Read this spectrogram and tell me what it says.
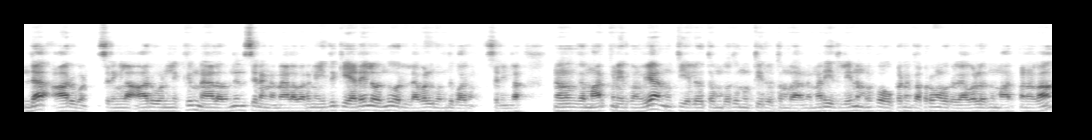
இந்த ஆர் ஒன் சரிங்களா? ஆர் ஒன்னுக்கு மேலே வந்து சரி நாங்கள் மேலே வராங்க இதுக்கு இடையில வந்து ஒரு லெவல் வந்து வரும் சரிங்களா? நம்ம இங்கே மார்க் பண்ணியிருக்கோம் இல்லையா? நூற்றி எழுபத்தொம்பது நூற்றி இருபத்தொம்பது அந்த மாதிரி இதுலேயே நம்மளுக்கு ஓப்பனுக்கு அப்புறம் ஒரு லெவல் வந்து மார்க் பண்ணலாம்.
